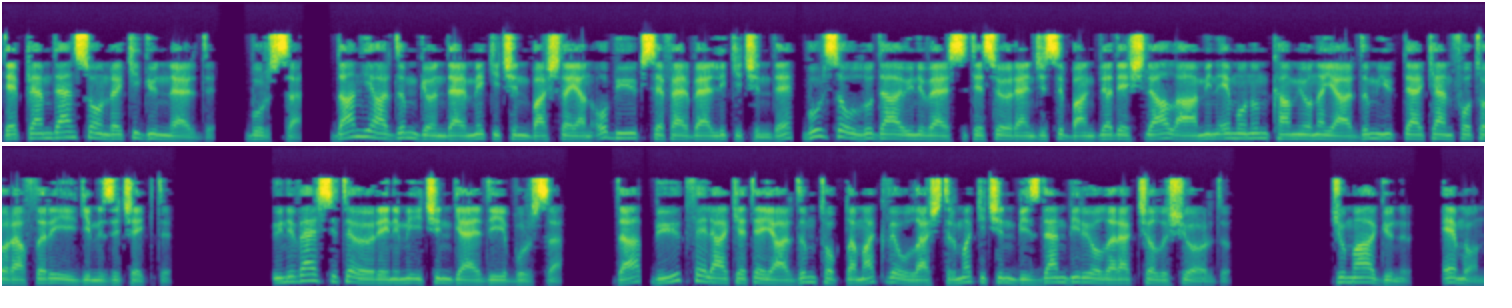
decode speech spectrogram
Depremden sonraki günlerdi. Bursa. Dan yardım göndermek için başlayan o büyük seferberlik içinde, Bursa Uludağ Üniversitesi öğrencisi Bangladeşli Al Amin Emo'nun kamyona yardım yüklerken fotoğrafları ilgimizi çekti. Üniversite öğrenimi için geldiği Bursa da, büyük felakete yardım toplamak ve ulaştırmak için bizden biri olarak çalışıyordu. Cuma günü. Emon.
